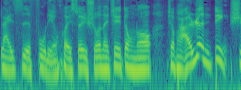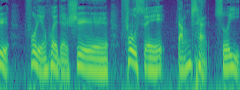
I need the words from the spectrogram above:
来自妇联会，所以说呢，这栋楼就把它认定是妇联会的，是附随党产，所以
